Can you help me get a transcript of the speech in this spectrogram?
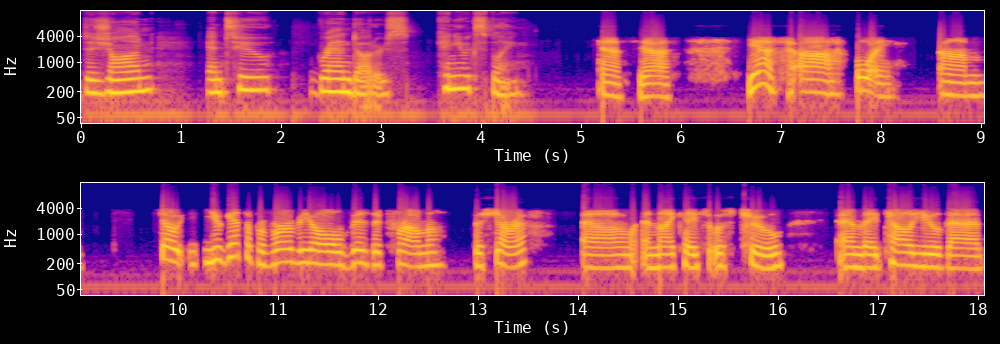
Dijon and two granddaughters. Can you explain? Yes, yes. Yes, uh, boy. Um, so you get the proverbial visit from the sheriff. Uh, in my case, it was two and they tell you that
